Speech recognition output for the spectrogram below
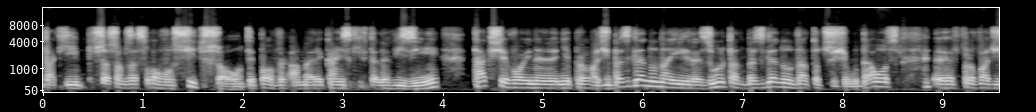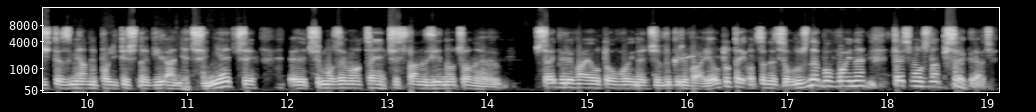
taki, przepraszam za słowo, shit show typowy amerykański w telewizji. Tak się wojny nie prowadzi, bez względu na jej rezultat, bez względu na to, czy się udało e, wprowadzić te zmiany polityczne w Iranie, czy nie, czy, e, czy możemy ocenić, czy Stany Zjednoczone przegrywają tą wojnę, czy wygrywają. Tutaj oceny są różne, bo wojnę też można przegrać,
